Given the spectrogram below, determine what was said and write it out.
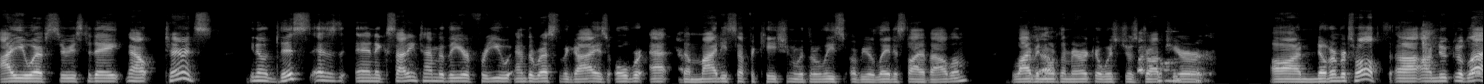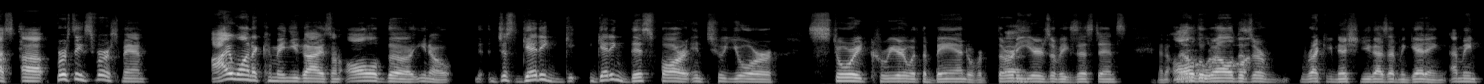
IUF series today. Now, Terrance, you know, this is an exciting time of the year for you and the rest of the guys over at the Mighty Suffocation with the release of your latest live album, Live in North America, which just dropped here on November 12th uh, on Nuclear Blast. Uh, first things first, man. I want to commend you guys on all of the, you know, just getting getting this far into your storied career with the band over 30 right. years of existence and all the well-deserved recognition you guys have been getting. I mean,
